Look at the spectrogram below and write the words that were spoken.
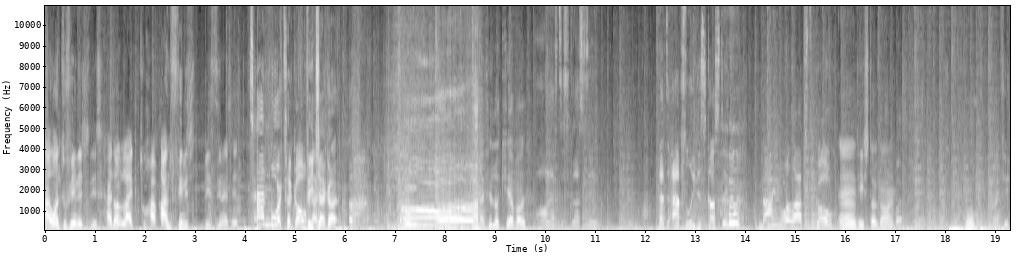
I want to finish this. I don't like to have unfinished businesses. 10 more to go. Feet checkup. I feel okay about it. Oh, that's disgusting. That's absolutely disgusting. Nine more laps to go. And he's still going. My feet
